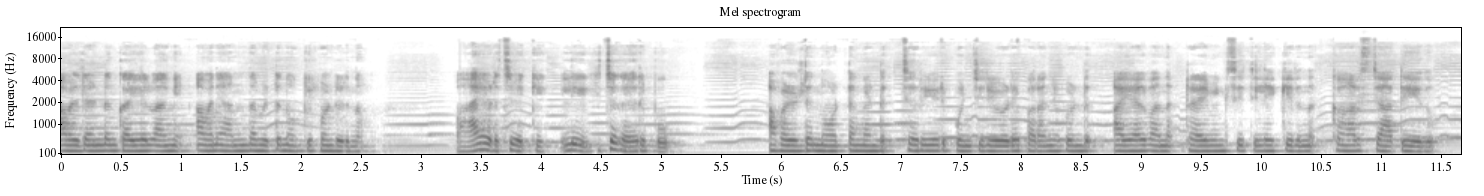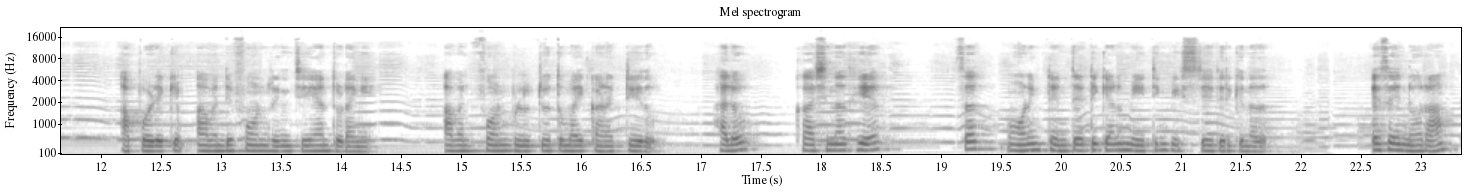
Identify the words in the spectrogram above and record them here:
അവൾ രണ്ടും കയ്യിൽ വാങ്ങി അവനെ അന്തം വിട്ട് നോക്കിക്കൊണ്ടിരുന്നു. വായടച്ച് വെക്കേ. ഇല്ലേ ഈച്ച കയറിപ്പോവും അവളുടെ നോട്ടം കണ്ട് ചെറിയൊരു പുഞ്ചിരിയോടെ പറഞ്ഞുകൊണ്ട് അയാൾ വന്ന് ഡ്രൈവിംഗ് സീറ്റിലേക്ക് ഇരുന്ന് കാർ സ്റ്റാർട്ട് ചെയ്തു. അപ്പോഴേക്കും അവന്റെ ഫോൺ റിംഗ് ചെയ്യാൻ തുടങ്ങി. അവൻ ഫോൺ ബ്ലൂടൂത്തുമായി കണക്ട് ചെയ്തു. Hello Kashinath here. Sir morning ten തേർട്ടിക്കാണ് മീറ്റിംഗ് ഫിക്സ് ചെയ്തിരിക്കുന്നത്. Yes I know Ram.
